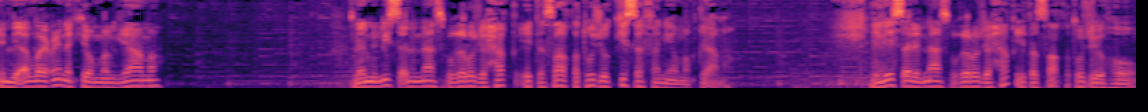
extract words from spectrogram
اللي الله يعينك يوم القيامة لأنه اللي يسأل الناس بغير وجه حق يتساقط وجهه كسفا يوم القيامة. اللي يسأل الناس بغير وجه حق يتساقط وجهه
